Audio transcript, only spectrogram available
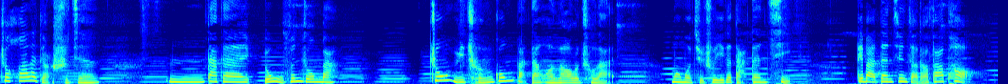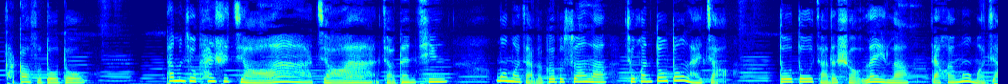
这花了点时间，嗯，大概有五分钟吧。终于成功把蛋黄捞了出来。默默取出一个打蛋器，得把蛋清搅到发泡。他告诉兜兜，他们就开始搅啊搅啊搅蛋清。默默搅的胳膊酸了，就换兜兜来搅；兜兜搅的手累了，再换默默搅。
